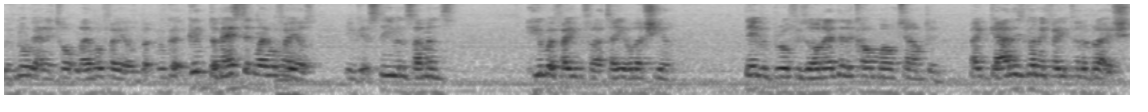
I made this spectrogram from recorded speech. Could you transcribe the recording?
We've not got any top level fighters, but we've got good domestic level Mm. fighters. You've got Stephen Simmons, he'll be fighting for a title this year. David Brophy's already the Commonwealth champion. Big Gary's going to fight for the British.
